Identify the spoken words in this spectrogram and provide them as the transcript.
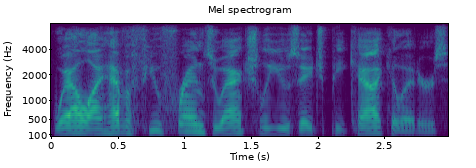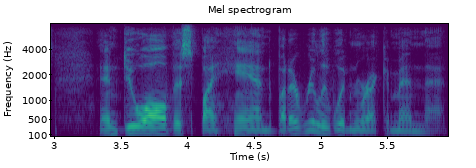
Well, I have a few friends who actually use HP calculators and do all this by hand, but I really wouldn't recommend that.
